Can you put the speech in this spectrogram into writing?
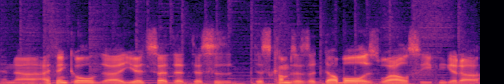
And uh, I think Gold, uh, you had said that this is this comes as a double as well, so you can get a,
